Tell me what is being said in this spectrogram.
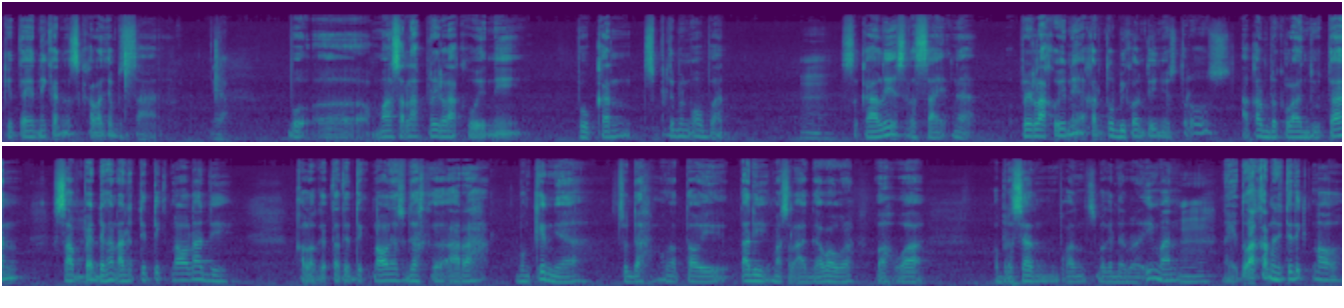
kita ini kan skalanya besar. ya Bu, eh, masalah perilaku ini bukan seperti minum obat Hmm. sekali selesai nggak perilaku ini akan to be continuous terus akan berkelanjutan sampai dengan ada titik nol tadi kalau kita titik nolnya sudah ke arah mungkin ya sudah mengetahui tadi masalah agama bahwa, kebersihan bukan sebagian dari iman. Nah itu akan menjadi titik nol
